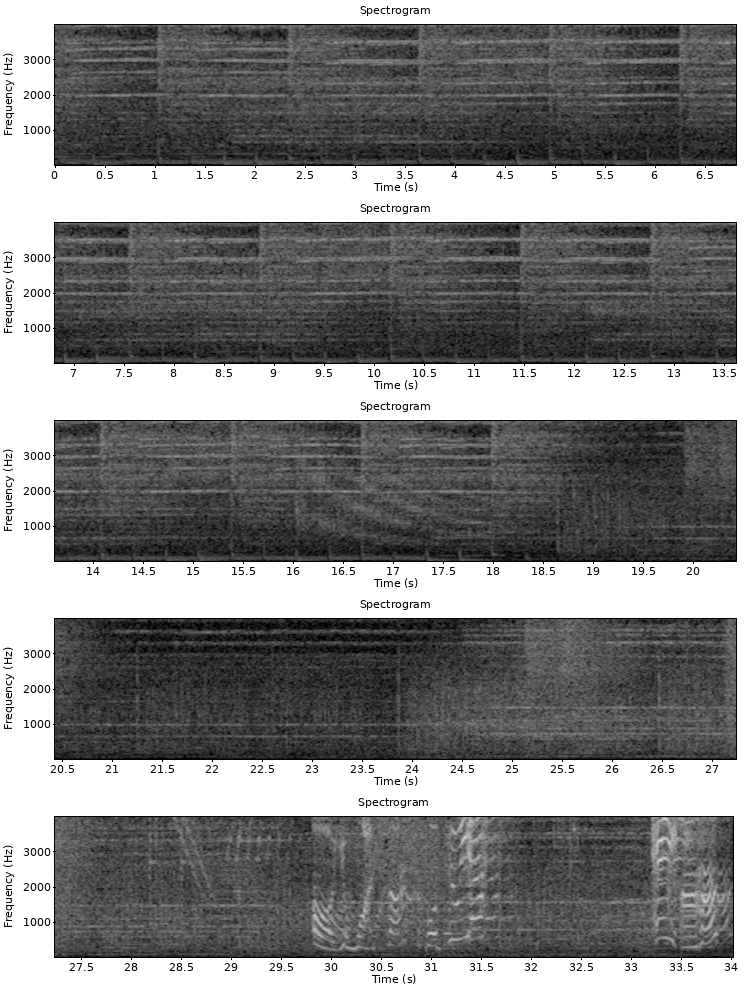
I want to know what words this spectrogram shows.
want some? Well, do ya? Hey, uh-huh.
